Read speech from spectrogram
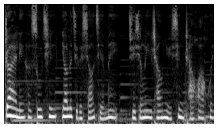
张爱玲和苏青邀了几个小姐妹举行了一场女性茶话会。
